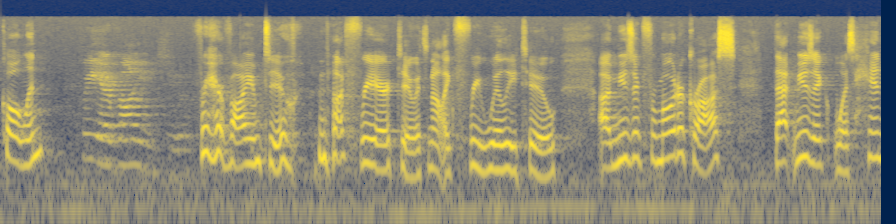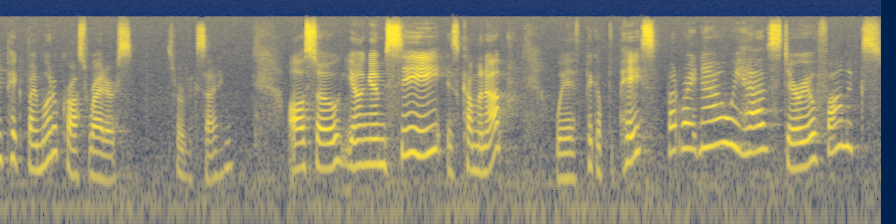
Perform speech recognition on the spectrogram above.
colon. Free Air Volume 2. Free Air Volume 2, not Free Air 2. It's not like Free Willy 2. Uh, music for motocross. That music was handpicked by motocross riders. Sort of exciting. Also, Young MC is coming up with Pick Up the Pace, but right now we have Stereophonics.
